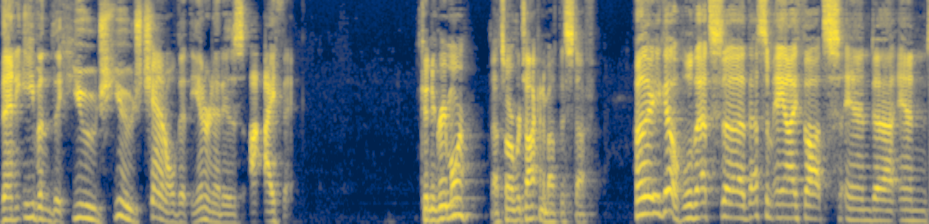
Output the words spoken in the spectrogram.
than even the huge huge channel that the internet is. I, I think. Couldn't agree more. That's why we're talking about this stuff. Well, there you go. Well, that's uh, that's some AI thoughts and uh, and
